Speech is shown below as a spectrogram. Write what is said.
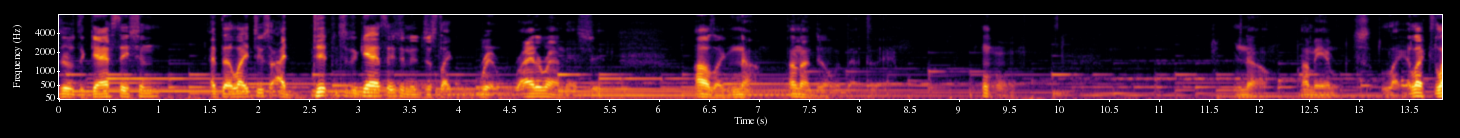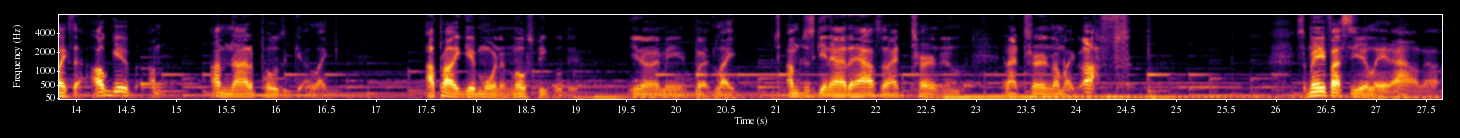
there was a gas station at that light too, so I dipped into the gas station and just like ran right around that shit. I was like, no, I'm not dealing with that today. Mm-mm. No, I mean, like like like I said, I'll give. I'm I'm not opposed to like. I probably give more than most people do. You know what I mean? But like, I'm just getting out of the house and I turn and, and I turn. I'm like, oh. So maybe if I see her later, I don't know.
